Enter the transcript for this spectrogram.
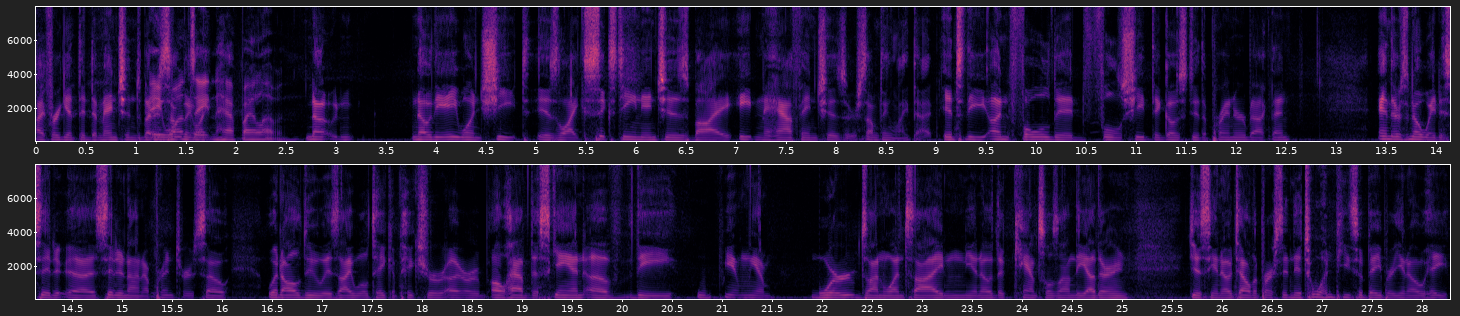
I forget the dimensions, but A it's something eight like and a half by eleven. no. No, the A1 sheet is like 16 inches by eight and a half inches or something like that. It's the unfolded full sheet that goes through the printer back then and there's no way to sit uh, sit it on a printer. So what I'll do is I will take a picture, uh, or I'll have the scan of the you know, words on one side and you know the cancels on the other, and just you know tell the person it's one piece of paper. You know, hey,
